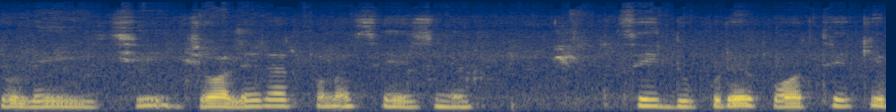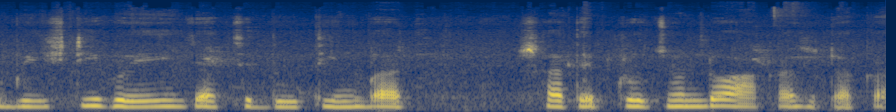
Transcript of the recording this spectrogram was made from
চলেইছে জলের আর কোনো শেষ নেই। সেই দুপুরের পর থেকে বৃষ্টি হয়েই যাচ্ছে দু তিনবার সাথে প্রচণ্ড আকাশ ডাকা।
